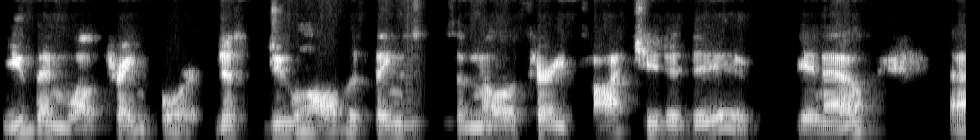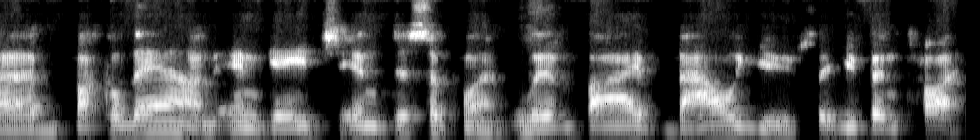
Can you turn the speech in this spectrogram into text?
you've been well trained for it. Just do mm. all the things the military taught you to do, you know, uh, buckle down, engage in discipline, live by values that you've been taught.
